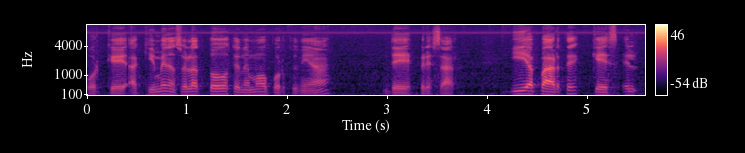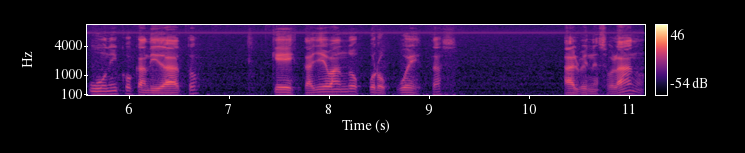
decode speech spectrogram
porque aquí en Venezuela todos tenemos oportunidad de expresar. Y aparte que es el único candidato que está llevando propuestas al venezolano.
